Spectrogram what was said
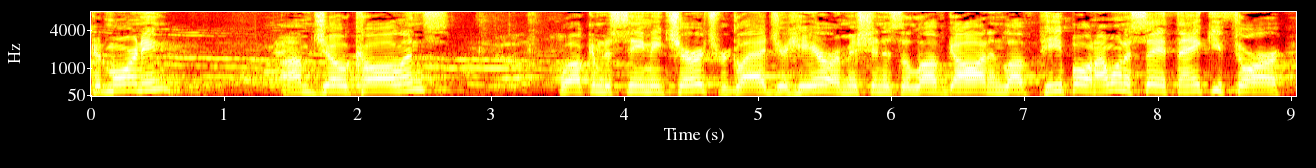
Good morning. I'm Joe Collins. Welcome to Simi Church. We're glad you're here. Our mission is to love God and love people. And I want to say thank you to our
